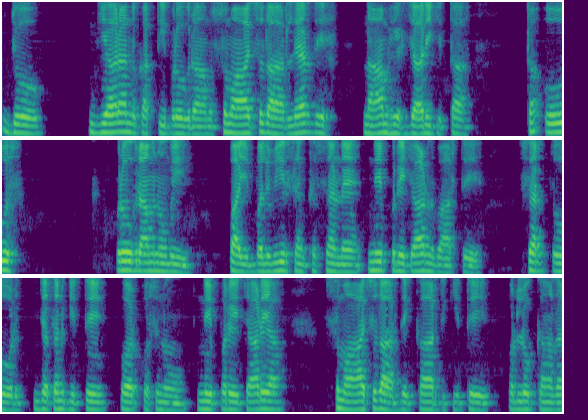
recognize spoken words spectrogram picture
ਜੋ 11 ਨੁਕੱਤੀ ਪ੍ਰੋਗਰਾਮ ਸਮਾਜ ਸੁਧਾਰ ਲਹਿਰ ਦੇ ਨਾਮ ਹੇਠ ਜਾਰੀ ਕੀਤਾ, ਤਾਂ ਉਸ ਪ੍ਰੋਗਰਾਮ ਨੂੰ ਵੀ ਭਾਈ ਬਲਵੀਰ ਸਿੰਘ ਖੱਸਣ ਨੇ ਨੇਪਰੇ ਚਾੜਨ ਵਾਸਤੇ ਸਿਰ ਤੋੜ ਯਤਨ ਕੀਤੇ ਔਰ ਉਸ ਨੂੰ ਨੇਪਰੇ ਚਾੜਿਆ ਸਮਾਜ ਸੁਧਾਰ ਦੇ ਕਾਰਜ ਕੀਤੇ ਔਰ ਲੋਕਾਂ ਦਾ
